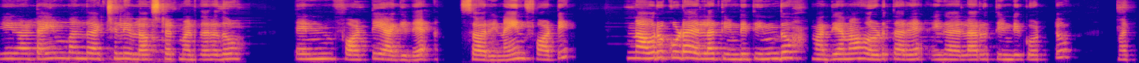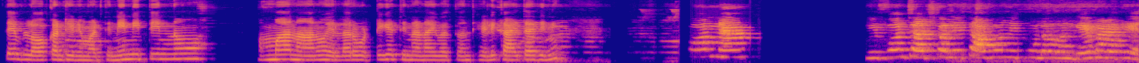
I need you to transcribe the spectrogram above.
ಈಗ ಟೈಮ್ ಬಂದು ಆ್ಯಕ್ಚುಲಿ ವ್ಲಾಗ್ ಸ್ಟಾರ್ಟ್ ಮಾಡ್ತಾ ಇರೋದು ಟೆನ್ ಫಾರ್ಟಿ ಆಗಿದೆ. ಸಾರಿ ನೈನ್ ಫಾರ್ಟಿ ಇನ್ನು ಅವರು ಕೂಡ ಎಲ್ಲ ತಿಂಡಿ ತಿಂದು ಮಧ್ಯಾಹ್ನ ಹೊರಡ್ತಾರೆ. ಈಗ ಎಲ್ಲರೂ ತಿಂಡಿ ಕೊಟ್ಟು ಮತ್ತೆ ಬ್ಲಾಗ್ ಕಂಟಿನ್ಯೂ ಮಾಡ್ತೀನಿ. ನಿತಿನ್ನು, ಅಮ್ಮ, ನಾನು ಎಲ್ಲರೂ ಒಟ್ಟಿಗೆ ತಿನ್ನೋಣ ಇವತ್ತು ಅಂತ ಹೇಳಿ ಕಾಯ್ತಾ ಇದ್ದೀನಿ. ಈ ಫೋನ್ ಚಾರ್ಜ್ ಕಲಿತು ಆ ಫೋನ್ ಒಂದು ಗೇಮ್ ಆಡೋಕ್ಕೆ.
